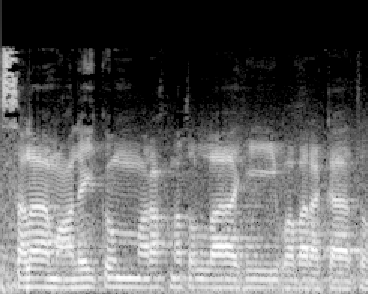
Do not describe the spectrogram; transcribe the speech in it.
السلام عليكم ورحمة الله وبركاته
